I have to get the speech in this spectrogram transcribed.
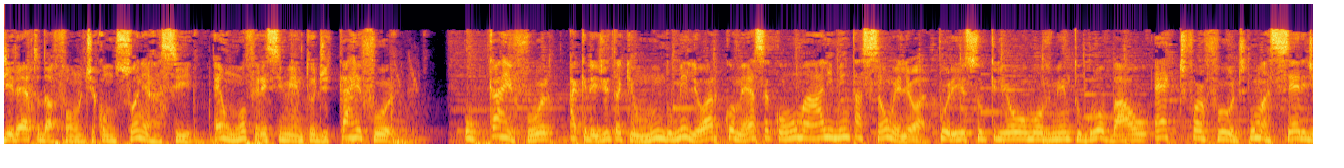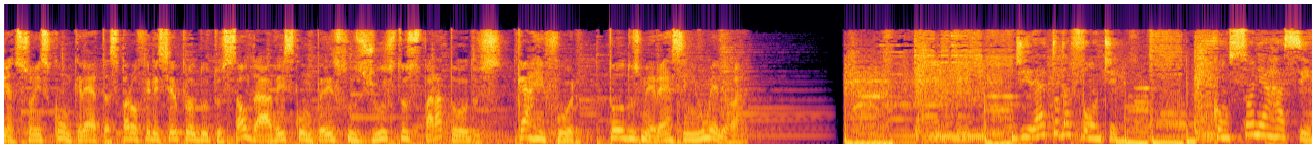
Direto da Fonte com Sônia Rassi é um oferecimento de Carrefour. O Carrefour acredita que um mundo melhor começa com uma alimentação melhor. Por isso, criou o movimento global Act for Food, uma série de ações concretas para oferecer produtos saudáveis com preços justos para todos. Carrefour, todos merecem o melhor. Direto da Fonte, com Sônia Rassi.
